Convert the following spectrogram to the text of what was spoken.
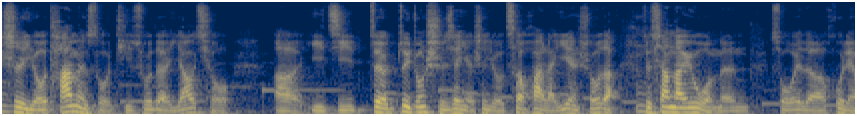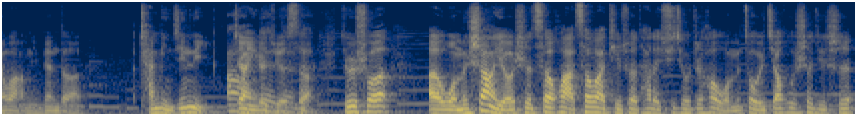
是由他们所提出的要求，呃，以及最最终实现也是由策划来验收的，就相当于我们所谓的互联网里面的产品经理哦这样一个对对角色，就是说。呃，我们上游是策划，策划提出了他的需求之后，我们作为交互设计师，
